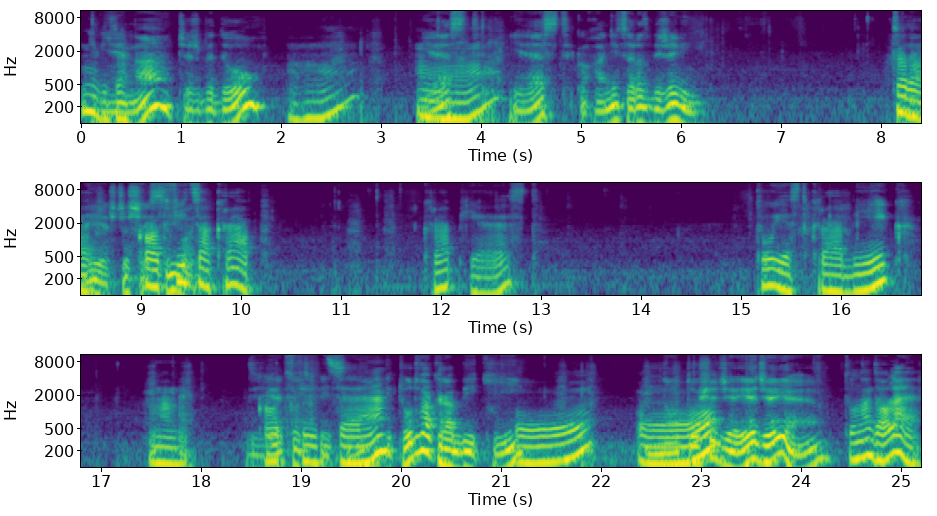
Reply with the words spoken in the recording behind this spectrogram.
Nie nie widzę. ma. Czyżby dół? O, Jest, jest. Kochani, coraz bliżej linii. Co dalej? jeszcze sześć Kotwica, symboli. krab. Krab jest. Tu jest krabik. Mamy. Dwie Kotwice. kotwice. I tu dwa krabiki. O, o. No tu się dzieje, dzieje. Tu na dole.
